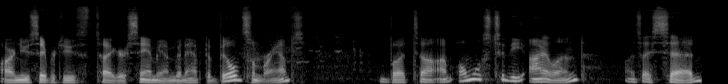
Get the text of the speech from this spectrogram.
our new saber-tooth tiger, Sammy, I'm going to have to build some ramps. But uh, I'm almost to the island, as I said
